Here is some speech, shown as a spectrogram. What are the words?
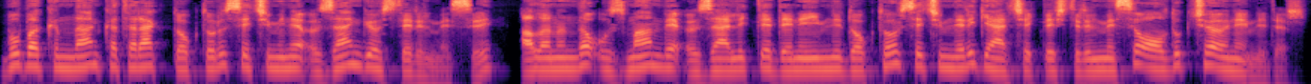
bu bakımdan katarak doktoru seçimine özen gösterilmesi, alanında uzman ve özellikle deneyimli doktor seçimleri gerçekleştirilmesi oldukça önemlidir.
